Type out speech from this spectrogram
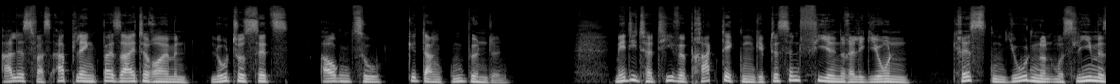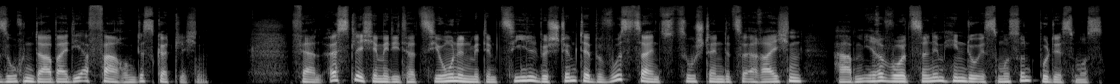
Alles, was ablenkt, beiseite räumen, Lotussitz, Augen zu, Gedanken bündeln. Meditative Praktiken gibt es in vielen Religionen. Christen, Juden und Muslime suchen dabei die Erfahrung des Göttlichen. Fernöstliche Meditationen mit dem Ziel, bestimmte Bewusstseinszustände zu erreichen, haben ihre Wurzeln im Hinduismus und Buddhismus.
